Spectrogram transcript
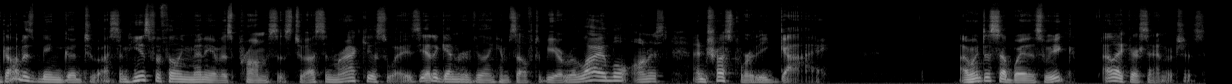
God is being good to us, and He is fulfilling many of His promises to us in miraculous ways, yet again revealing Himself to be a reliable, honest, and trustworthy guy. I went to Subway this week. I like their sandwiches.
